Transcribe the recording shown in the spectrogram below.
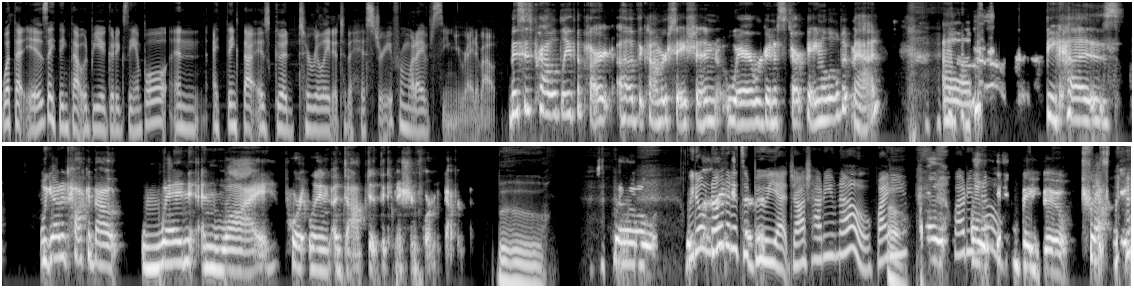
what that is, I think that would be a good example. And I think that is good to relate it to the history from what I've seen you write about. This is probably the part of the conversation where we're going to start getting a little bit mad. Um, because we got to talk about when and why Portland adopted the commission form of government. boo. So We don't know that it's a boo yet, Josh. How do you know? Why do Oh. you oh, why do you oh, know? it's a big boo. Trust me.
